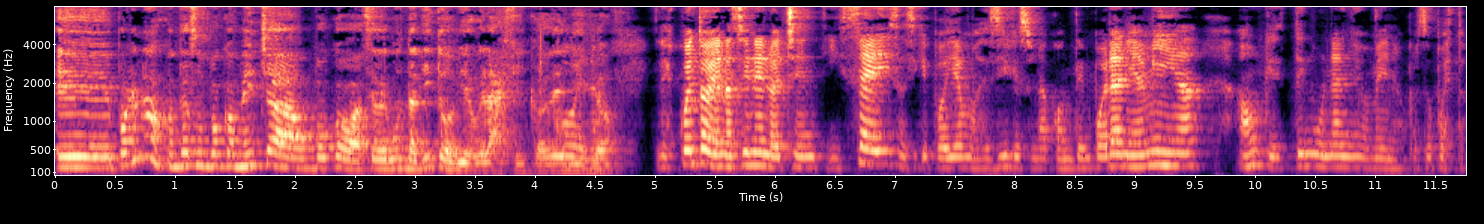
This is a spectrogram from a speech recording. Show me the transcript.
Eh, ¿Por qué no nos contás un poco, Mecha, un poco hacer algún datito biográfico de Bueno, Lilo? les cuento que nació en el 86, así que podríamos decir que es una contemporánea mía, aunque tengo un año menos, por supuesto.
